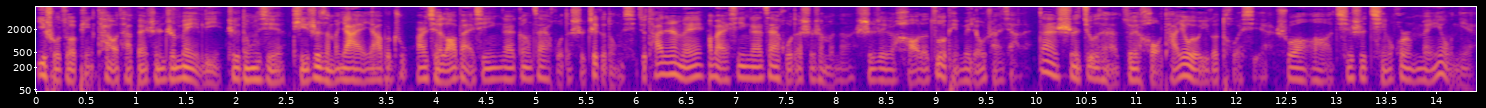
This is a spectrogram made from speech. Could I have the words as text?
艺术作品，它有它本身之魅力。这个东西体制怎么压也压不住，而且老百姓应该更在乎的是这个东西。就他认为老百姓应该在乎的是什么呢？是这个好的作品被流传下来。但是就在最后，他又有一个妥协，说啊，其实秦桧没有念，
